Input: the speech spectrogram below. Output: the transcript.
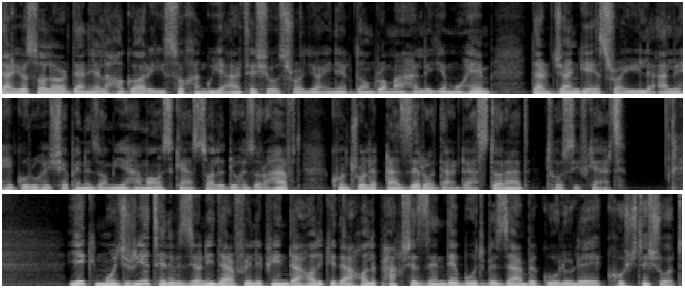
دریا سالار دنیل هاگاری سخنگوی ارتش استرالیا این اقدام را مرحله مهم در جنگ اسرائیل علیه گروه شبه نظامی حماس که از سال 2007 کنترل غزه را در دست دارد توصیف کرد. یک مجری تلویزیونی در فیلیپین در حالی که در حال پخش زنده بود به ضرب گلوله کشته شد.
